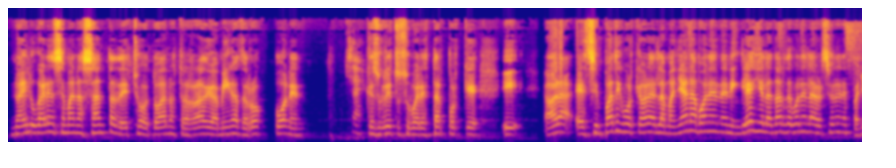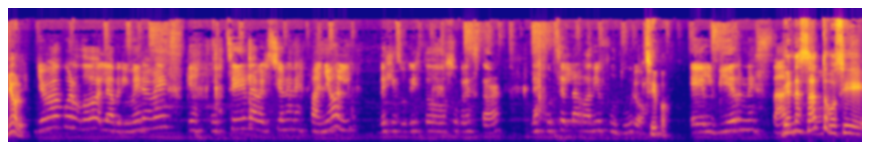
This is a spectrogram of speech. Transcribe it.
No hay lugar en Semana Santa, de hecho, todas nuestras radio amigas de rock ponen Sí. Jesucristo Superstar porque. Y ahora es simpático porque ahora en la mañana ponen en inglés y en la tarde ponen la versión en español. Yo me acuerdo la primera vez que escuché la versión en español de Jesucristo Superstar, la escuché en la radio Futuro. Sí, pues. El Viernes Santo. Viernes Santo, pues sí.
